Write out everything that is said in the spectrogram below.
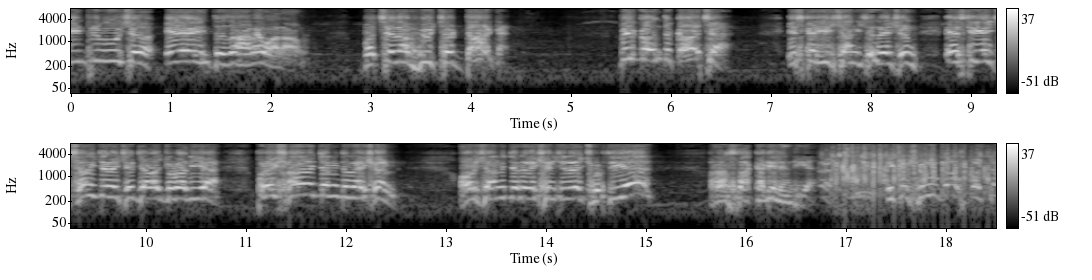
انٹرویو چھے، اے انتظار ہے والا۔ بچے دا فیوچر ڈارک ہے۔ بالکل انتکار چھے۔ اس کے لیے شنگ جنریشن اس کے لیے شنگ جنریشن جہاں جڑا دیا ہے۔ پریشان جنگ جنریشن اور شنگ جنریشن جنرے چھڑتی ہے راستہ کٹی لیندی ہے۔ ایک شروع کا اس بچہ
